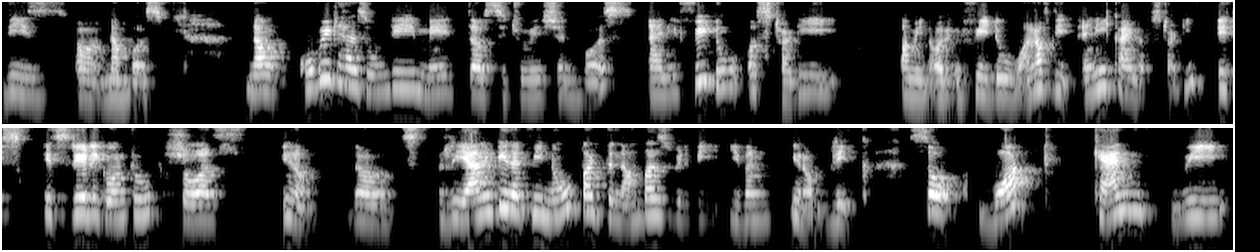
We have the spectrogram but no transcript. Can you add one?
these uh, numbers. Now, COVID has only made the situation worse. And if we do a study, I mean, or if we do one of the any kind of study, it's it's really going to show us, you know, the reality that we know, but the numbers will be even, you know, bleak. So, what can we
